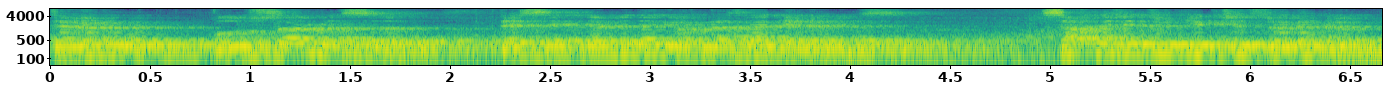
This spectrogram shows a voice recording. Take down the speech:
terörün uluslararası desteklerini de görmezden gelemeyiz. Sadece Türkiye için söylemiyorum.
